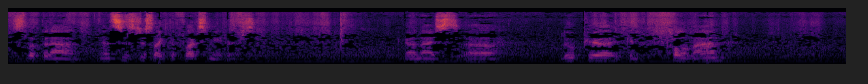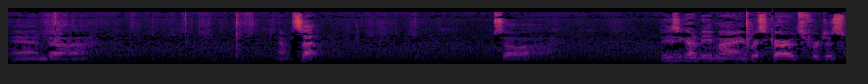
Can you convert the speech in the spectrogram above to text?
slip it on. And this is just like the Flexmeters. Got a nice uh, loop here you can pull them on and uh, I'm set. So uh, these are going to be my wrist guards for just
